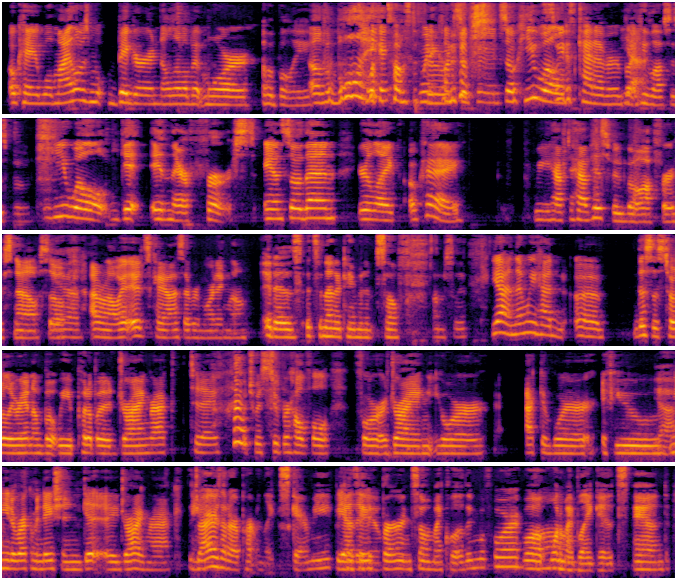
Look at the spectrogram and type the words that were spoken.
okay, well, Milo's m- bigger and a little bit more Of a bully of a boy when it comes to when food. it comes to food. So he will Sweetest cat ever, but Yeah. he loves his food. he will get in there first. And so then you're like, okay, we have to have his food go off first now. So yeah. I don't know. It, it's chaos every morning though. It is. It's an entertainment itself, honestly. Yeah, and then we had uh this is totally random, but we put up a drying rack today, which was super helpful for drying your activewear. If you Yeah. need a recommendation, get a drying rack. The dryers at our apartment like scare me Yeah, because they they've do. burned some of my clothing before. Well, one of my Oh. blankets, and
